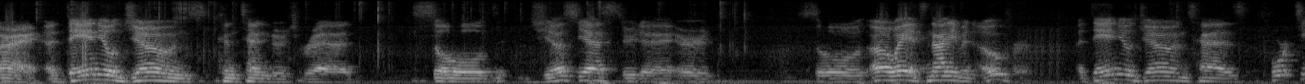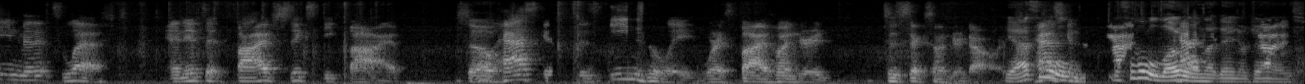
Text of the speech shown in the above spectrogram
All right, a Daniel Jones contenders red sold just yesterday, or. Oh wait, it's not even over. A Daniel Jones has 14 minutes left, and it's at 565. So Oh. Haskins is easily worth 500 to 600 dollars. Yeah, that's a little that's a little low on that Daniel Jones.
